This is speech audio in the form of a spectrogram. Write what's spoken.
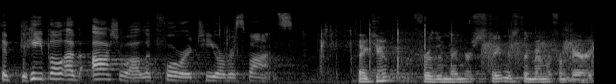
the people of Oshawa look forward to your response. Thank you. Further member statements. The member from Barrie.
